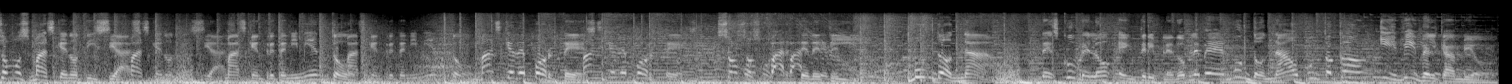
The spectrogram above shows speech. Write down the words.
Somos más que noticias. Más que noticias. Más que entretenimiento. Más que entretenimiento. Más que deportes. Más que deportes. Somos, parte, de, ti. Mundo Now. Descúbrelo en www.mundonow.com y vive el cambio.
